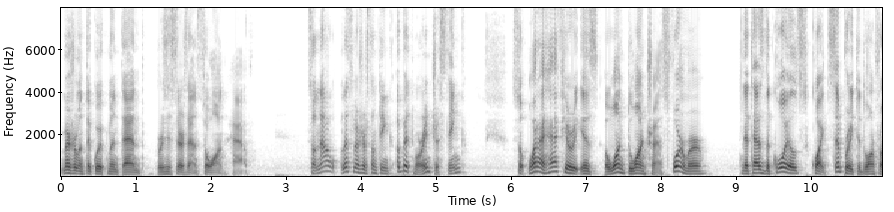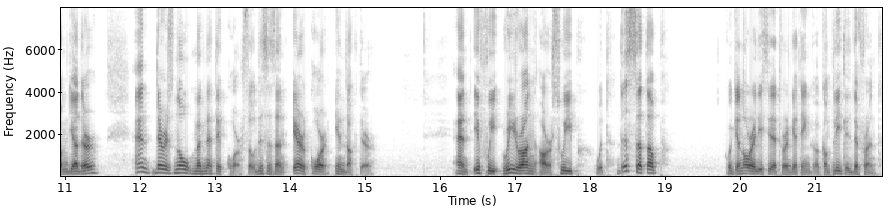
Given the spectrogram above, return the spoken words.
measurement equipment and resistors and so on have. So now let's measure something a bit more interesting. So what I have here is a one-to-one -one transformer that has the coils quite separated one from the other and there is no magnetic core, so this is an air core inductor. And if we rerun our sweep with this setup, we can already see that we're getting a completely different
